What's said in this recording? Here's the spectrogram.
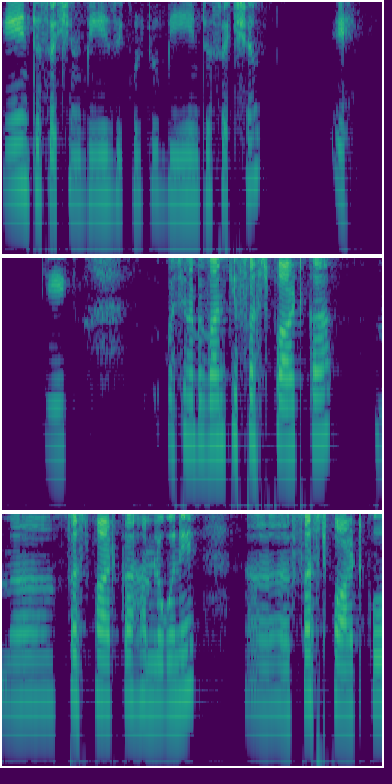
A intersection B is equal to B intersection A एक क्वेश्चन नंबर वन के फ़र्स्ट पार्ट का फ़र्स्ट पार्ट का हम लोगों ने फ़र्स्ट पार्ट को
